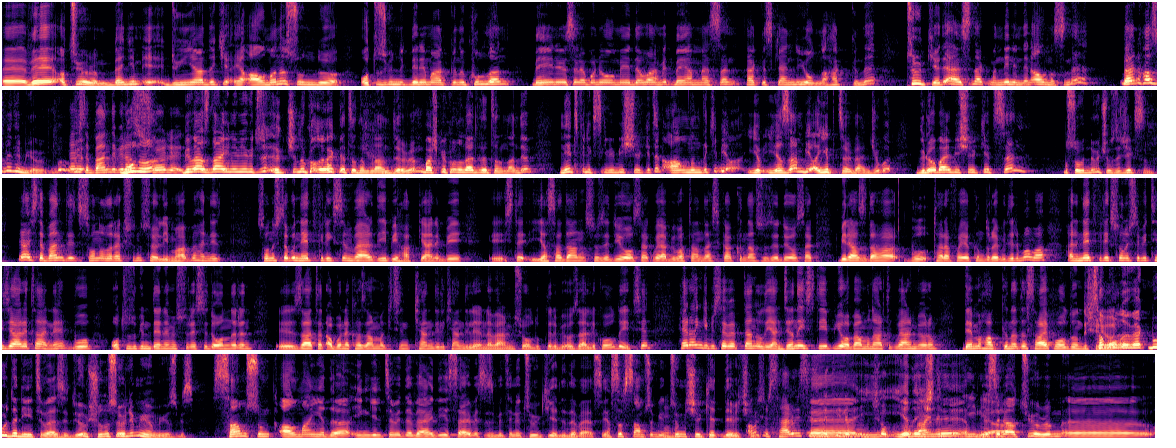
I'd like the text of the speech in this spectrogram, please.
Ee, ve atıyorum benim e, dünyadaki e, Alman'a sunduğu 30 günlük deneme hakkını kullan. Beğeniyorsan abone olmaya devam et. Beğenmezsen herkes kendi yoluna hakkını Türkiye'de Ersin Akman'ın elinden almasını ben hazmedemiyorum. İşte ben de biraz Bunu şöyle biraz daha ileriye götürse ırkçılık olarak da tanımlandırıyorum. Başka konularda da tanımlandırıyorum. Netflix gibi bir şirketin alnındaki bir yazan bir ayıptır bence bu. Global bir şirketsen bu sorunları çözeceksin. Ya işte ben de son olarak şunu söyleyeyim abi. Hani sonuçta bu Netflix'in verdiği bir hak. Yani bir işte yasadan söz ediyor olsak veya bir vatandaşlık hakkından söz ediyor olsak biraz daha bu tarafa yakın durabilirim ama hani Netflix sonuçta bir ticarethane. Bu 30 gün deneme süresi de onların e, zaten abone kazanmak için kendi kendilerine vermiş oldukları bir özellik olduğu için herhangi bir sebepten dolayı yani canı isteyip yo ben bunu artık vermiyorum deme hakkına da sahip olduğunu Tam düşünüyorum. olarak buradan itiraz ediyorum. Şunu söylemiyor muyuz biz? Samsung Almanya'da, İngiltere'de verdiği servis hizmetini Türkiye'de de versin. Yani sırf Samsung değil, tüm şirketler için. Ama şimdi servis hizmetiyle Ee, bu çok ya da aynı işte değil mesela ya. atıyorum e,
